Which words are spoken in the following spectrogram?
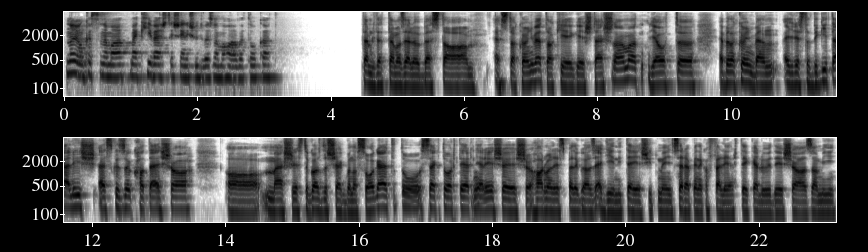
Nagyon köszönöm a meghívást, és én is üdvözlöm a hallgatókat. Említettem az előbb ezt a, ezt a könyvet, a kiégés társadalmat. Ugye ott ebben a könyvben egyrészt a digitális eszközök hatása, a másrészt a gazdaságban a szolgáltató szektor térnyerése, és harmadrészt pedig az egyéni teljesítmény szerepének a felértékelődése az, ami,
